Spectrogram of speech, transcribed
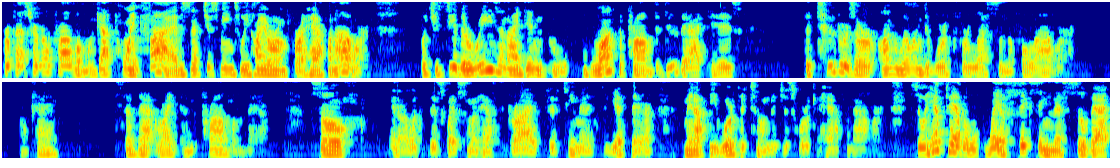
Professor, no problem. We've got 0.5s. That just means we hire them for a half an hour. But you see, the reason I didn't want the problem to do that is the tutors are unwilling to work for less than the full hour. Okay? said that right in the problem there. So, you know, look at this way. If someone has to drive 15 minutes to get there, may not be worth it to them to just work a half an hour. So we have to have a way of fixing this so that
